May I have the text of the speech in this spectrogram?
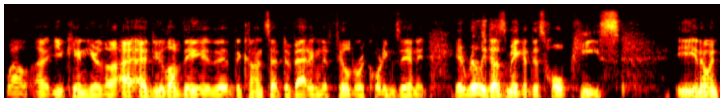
Well, uh, you can hear though. I, I do love the, the the concept of adding the field recordings in. It it really does make it this whole piece, you know. And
